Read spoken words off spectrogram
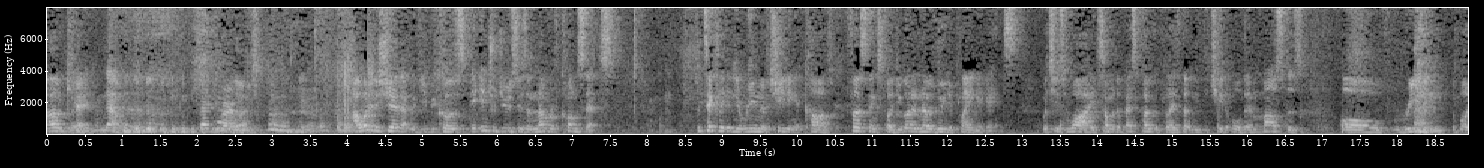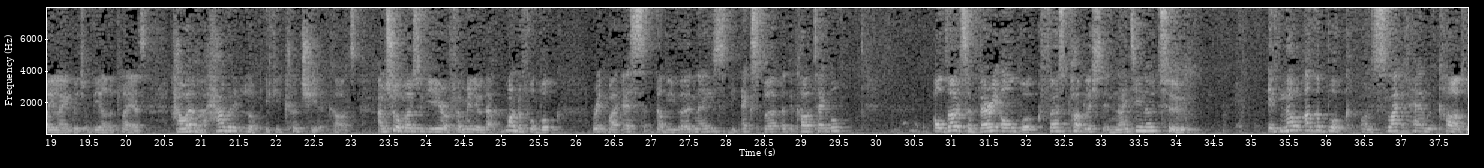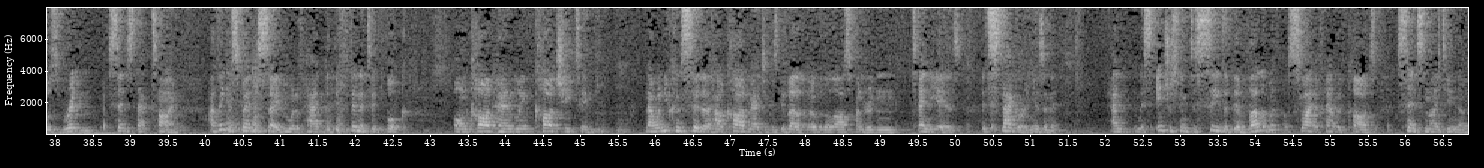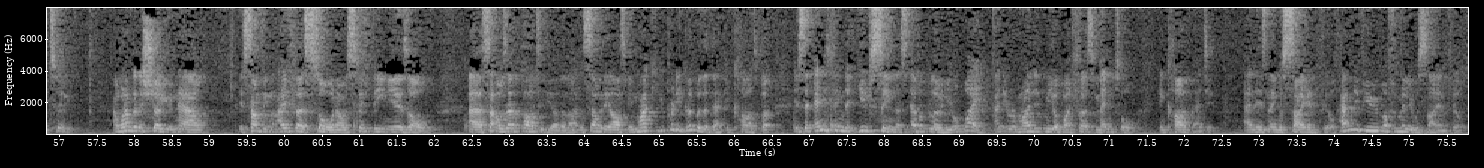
Okay, now, thank you very much. I wanted to share that with you because it introduces a number of concepts, particularly in the arena of cheating at cards. First things first, you've got to know who you're playing against, which is why some of the best poker players don't need to cheat at all. They're masters of reading the body language of the other players. However, how would it look if you could cheat at cards? I'm sure most of you here are familiar with that wonderful book written by S.W. Erdnase, the expert at the card table although it's a very old book, first published in 1902, if no other book on sleight of hand with cards was written since that time, I think it's fair to say we would have had the definitive book on card handling, card cheating. Now, when you consider how card magic has developed over the last 110 years, it's staggering, isn't it? And, and it's interesting to see the development of sleight of hand with cards since 1902. And what I'm going to show you now is something that I first saw when I was 15 years old. Uh, so I was at a party the other night and somebody asked me, Mike, you're pretty good with a deck of cards, but is there anything that you've seen that's ever blown you away? And it reminded me of my first mentor in card magic, and his name was Cy Endfield. How many of you are familiar with Cy Endfield?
